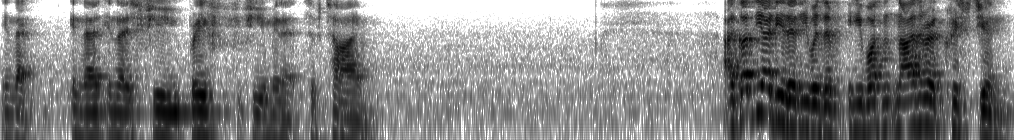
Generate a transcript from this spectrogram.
in that in the in those few brief few minutes of time. I got the idea that he was a, he wasn't neither a Christian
